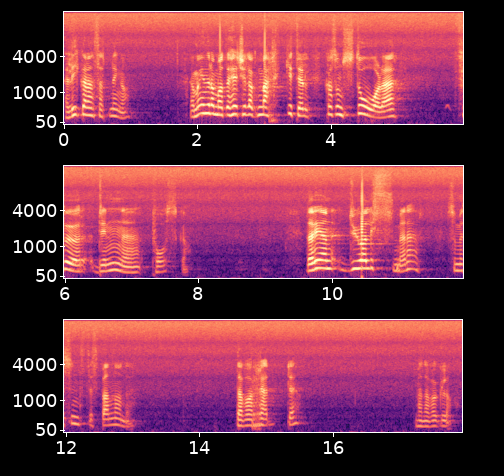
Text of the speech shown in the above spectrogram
Jeg liker den setninga. Jeg må innrømme at jeg har ikke lagt merke til hva som står der før denne påska. Det er en dualisme der som jeg syns er spennende. De var redde, men de var glad.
